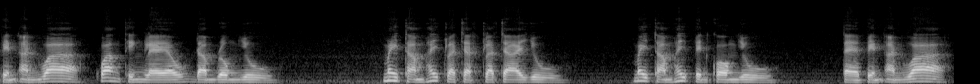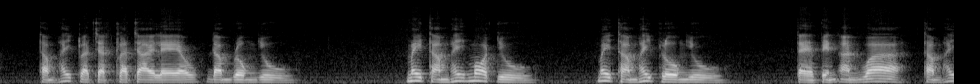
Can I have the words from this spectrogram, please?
เป็นอันว่าคว้างทิ้งแล้วดำรงอยู่ ไม่ทำให้กระจัดกระจายอยู่ ไม่ทำให้เป็นกองอยู่ แต่เป็นอันว่าทำให้กระจัดกระจายแล้วดำรงอยู่ ไม่ทำให้มอดอยู่ ไม่ทำให้โพลงอยู่ แต่เป็นอันว่าทำให้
